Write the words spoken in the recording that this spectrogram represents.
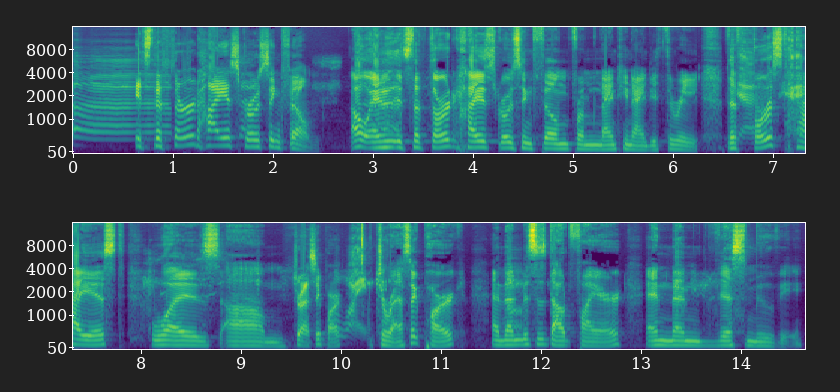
Uh, It's the third highest grossing film. Oh, and it's the third highest grossing film from 1993. The Yeah, first okay. highest was um, Jurassic Park. Hawaii. Jurassic Park, and Oh. then Mrs. Doubtfire, and then this movie.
